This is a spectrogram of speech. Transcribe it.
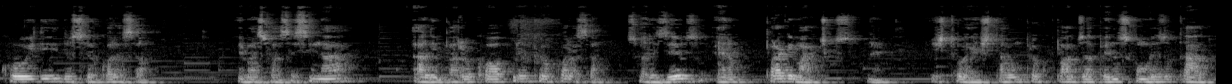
cuide do seu coração. É mais fácil ensinar a limpar o copo do que o coração. Os fariseus eram pragmáticos, né? Isto é, estavam preocupados apenas com o resultado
